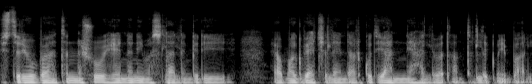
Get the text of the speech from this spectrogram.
history ው በትንሹ ይሄንን ይመስላል። እንግዲህ ያው መግቢያችን ላይ እንዳልኩት ያን ያህል በጣም ትልቅ የሚባል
